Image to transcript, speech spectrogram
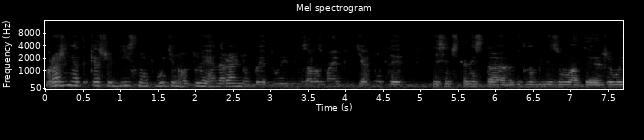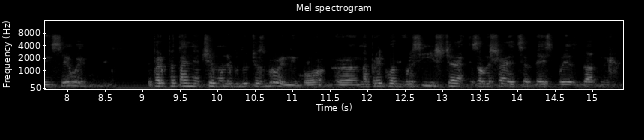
Враження таке, що дійсно Путін готує генеральну битву, і він зараз має підтягнути 1300 відмобілізувати живої сили. Тепер питання, чим вони будуть озброєні, бо, е, наприклад, в Росії ще залишається десь боєздатних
